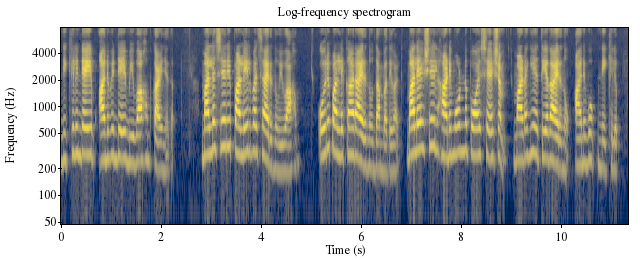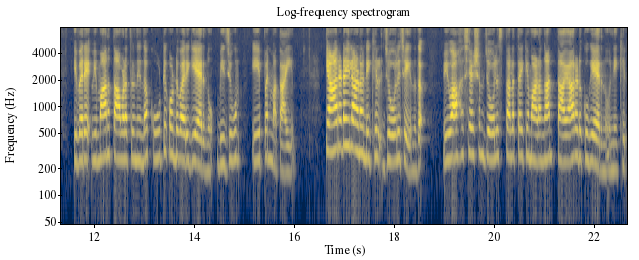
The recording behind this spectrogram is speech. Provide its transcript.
നിഖിലിന്റെയും അനുവിന്റെയും വിവാഹം കഴിഞ്ഞത്. മല്ലശ്ശേരി പള്ളിയിൽ വച്ചായിരുന്നു വിവാഹം. ഒരു പള്ളിക്കാരായിരുന്നു ദമ്പതികൾ. മലേഷ്യയിൽ ഹണിമൂണിന് പോയ ശേഷം മടങ്ങിയെത്തിയതായിരുന്നു അനുവും നിഖിലും. ഇവരെ വിമാനത്താവളത്തിൽ നിന്ന് കൂട്ടിക്കൊണ്ടുവരികയായിരുന്നു ബിജുവും ഈപ്പൻ മത്തായിയും. കാനഡയിലാണ് നിഖിൽ ജോലി ചെയ്യുന്നത്. വിവാഹശേഷം ജോലി സ്ഥലത്തേക്ക് മടങ്ങാൻ തയ്യാറെടുക്കുകയായിരുന്നു നിഖിൽ.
